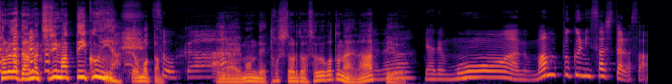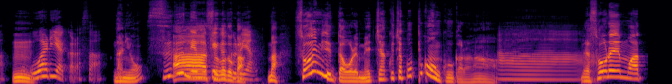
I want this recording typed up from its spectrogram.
それがだんだん縮まっていくんやって思ったもん。そうか。偉いもんで年取るとはそういうことなんやなっていう。いやでももうあの満腹に刺したらさ、うん。終わりやからさ何を？すぐあ眠あーそういうことか。気がくるやんまあそういう意味で言ったら俺めちゃくちゃポップコーン食うからな。あーでそれもあっ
